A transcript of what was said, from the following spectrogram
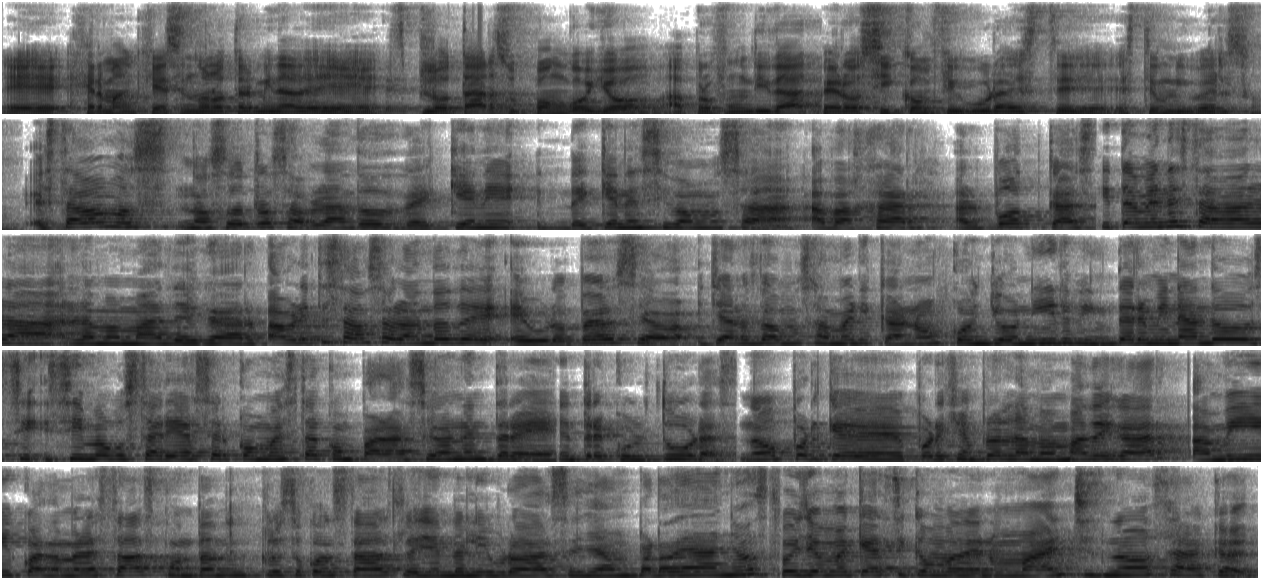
Eh, Hermann Hesse no lo termina de explotar, supongo yo, a profundidad, pero sí configura este, este universo. Estábamos nosotros hablando de, quién, de quiénes íbamos a, a bajar al podcast y también estaba la, mamá de Garp. Ahorita estamos hablando de europeos y ya nos vamos a América, ¿no? Con John Irving. Terminando, sí, sí me gustaría hacer como esta comparación entre, entre culturas, ¿no? Porque, por ejemplo, la mamá de Gar, a mí cuando me la estabas contando, incluso cuando estabas leyendo el libro hace ya un par de años, pues yo me quedé así como de no manches, ¿no? O sea, qué,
